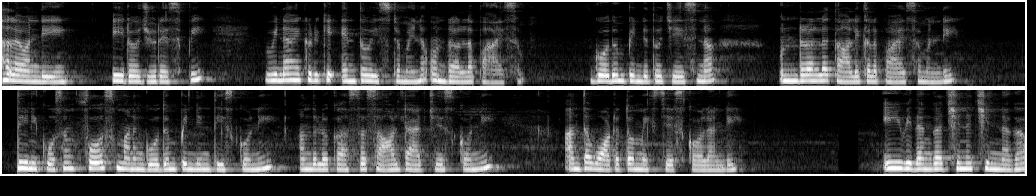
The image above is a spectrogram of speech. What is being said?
హలో అండి. ఈరోజు రెసిపీ వినాయకుడికి ఎంతో ఇష్టమైన ఉండ్రాళ్ళ పాయసం. గోధుమ పిండితో చేసిన ఉండ్రాళ్ళ తాలికల పాయసం అండి. దీనికోసం ఫస్ట్ మనం గోధుమ పిండిని తీసుకొని అందులో కాస్త సాల్ట్ యాడ్ చేసుకొని అంతా వాటర్తో మిక్స్ చేసుకోవాలండి. ఈ విధంగా చిన్న చిన్నగా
